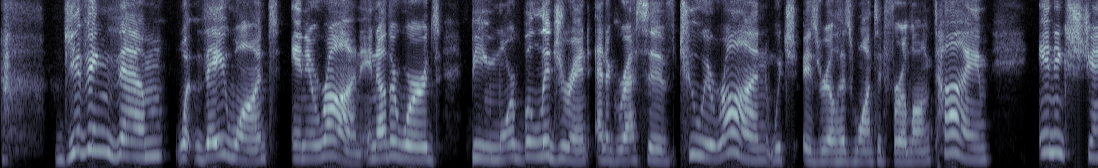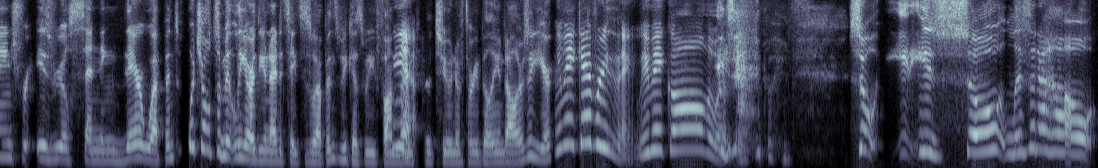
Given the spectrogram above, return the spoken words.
giving them what they want in Iran. In other words, being more belligerent and aggressive to Iran, which Israel has wanted for a long time, in exchange for Israel sending their weapons, which ultimately are the United States' weapons because we fund them Yeah. to the tune of $3 billion a year. We make everything. We make all the weapons. Exactly. So it is so listen to how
